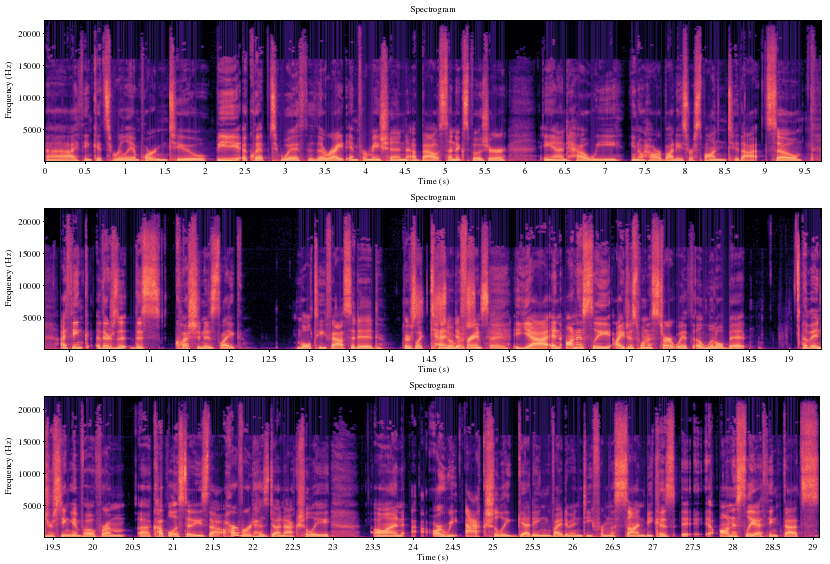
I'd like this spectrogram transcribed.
uh, I think it's really important to be equipped with the right information about sun exposure and how we, you know, how our bodies respond to that. So I think there's a this question is like multifaceted. There's like 10 So different yeah, and honestly, I just want to start with a little bit of interesting info from a couple of studies that Harvard has done actually on are we actually getting vitamin D from the sun because eh, honestly, I think that's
